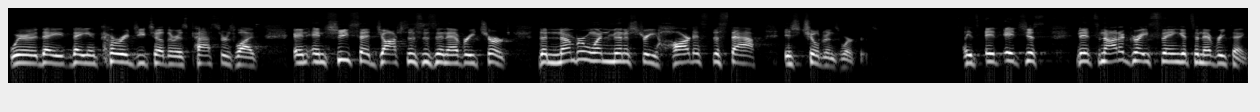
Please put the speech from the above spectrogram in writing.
where they, they encourage each other as pastors' wives. And, and she said, Josh, this is in every church. The number one ministry hardest to staff is children's workers. It's, it, it's just, it's not a grace thing, it's an everything.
